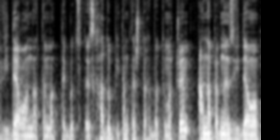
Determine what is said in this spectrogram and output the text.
wideo na temat tego, co to jest Hadoop i tam też to chyba tłumaczyłem, a na pewno jest wideo,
